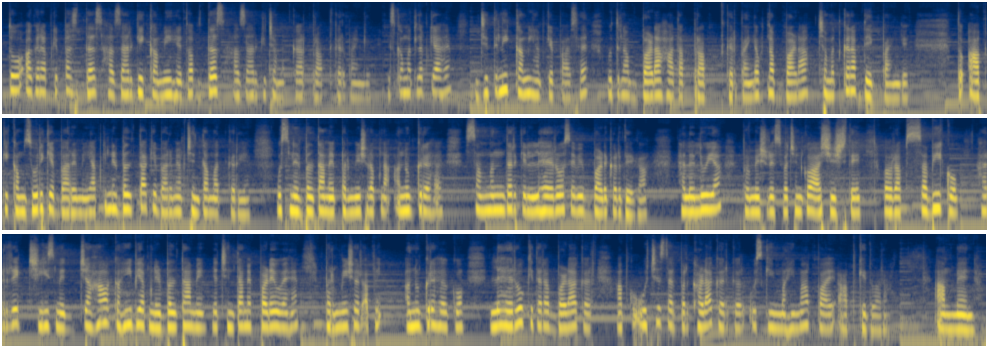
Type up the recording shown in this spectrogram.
तो अगर आपके पास दस हज़ार की कमी है तो आप दस हज़ार की चमत्कार प्राप्त कर पाएँगे। इसका मतलब क्या है? जितनी कमी आपके पास है, उतना बड़ा हाथ आप प्राप्त कर पाएँगे, उतना बड़ा चमत्कार आप देख पाएँगे। तो आपकी कमज़ोरी के बारे में या आपकी निर्बलता के बारे में आप चिंता मत करिए। उस निर्बलता में परमेश्वर अपना अनुग्रह समंदर के लहरों से भी बढ़कर देगा। हल्लुया। परमेश्वर इस वचन को आशीष दे और आप सभी को हर एक चीज़ में, जहाँ कहीं भी आप निर्बलता में या चिंता में पड़े हुए हैं, परमेश्वर अपनी अनुग्रह को लहरों की तरह बढ़ाकर, आपको ऊँचे स्तर पर खड़ा कर कर उसकी महिमा पाए आपके द्वारा। Amen.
